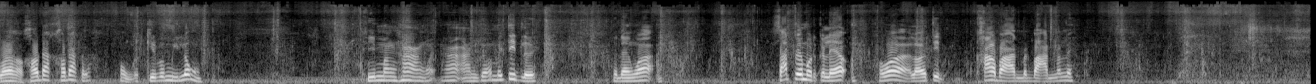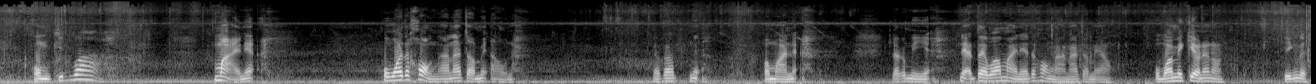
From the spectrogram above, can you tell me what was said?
รอยของเขาดักเขาดักแล้ว ผมก็คิดว่ามีล่งที่มังห่างไว้ห้าอันก็ไม่ติดเลยแสดงว่าซัดไปหมดกันแล้ว เพราะว่ารอยติดข้าวบานบานนั่นเลย ผมคิดว่าหมายเนี่ย ผมว่าเจ้าของนาน่าจะไม่เอานะ แล้วก็เนี่ย ประมาณเนี่ยแล้วก็มีเนี่ยเนี่ยแต่ว่าหมายเนี้ยเจ้าของนาน่าจะไม่เอา ผมว่าไม่เกี่ยวแน่นอน ทิ้งเลย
